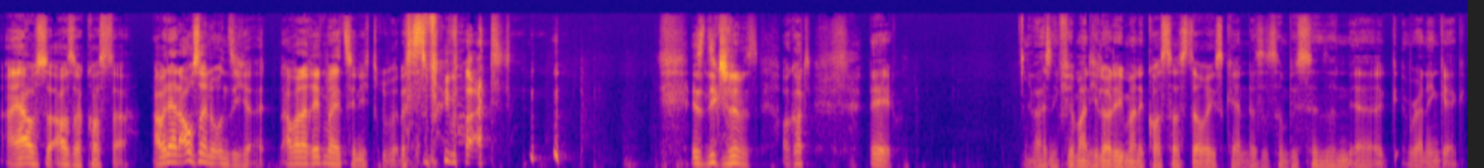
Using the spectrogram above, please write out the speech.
Ah ja, außer, außer Costa. Aber der hat auch seine Unsicherheit. Aber da reden wir jetzt hier nicht drüber. Das ist privat. Ist nichts Schlimmes. Oh Gott. Nee. Ich weiß nicht, für manche Leute, die meine Costa-Stories kennen, das ist so ein bisschen so ein äh, Running Gag.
